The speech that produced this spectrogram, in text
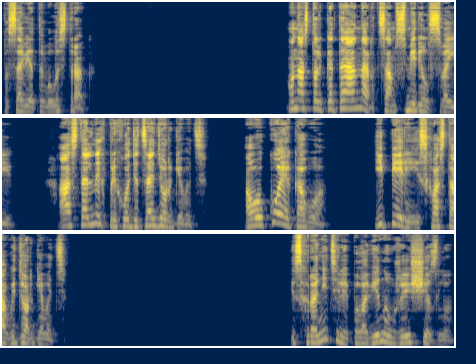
посоветовал Истрак. У нас только Теонард сам смирил свои, а остальных приходится одергивать. А у кое-кого и перья из хвоста выдергивать. Из хранителей половина уже исчезла,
